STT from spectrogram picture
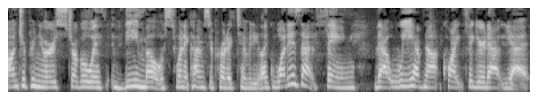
entrepreneurs struggle with the most when it comes to productivity? Like, what is that thing that we have not quite figured out yet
